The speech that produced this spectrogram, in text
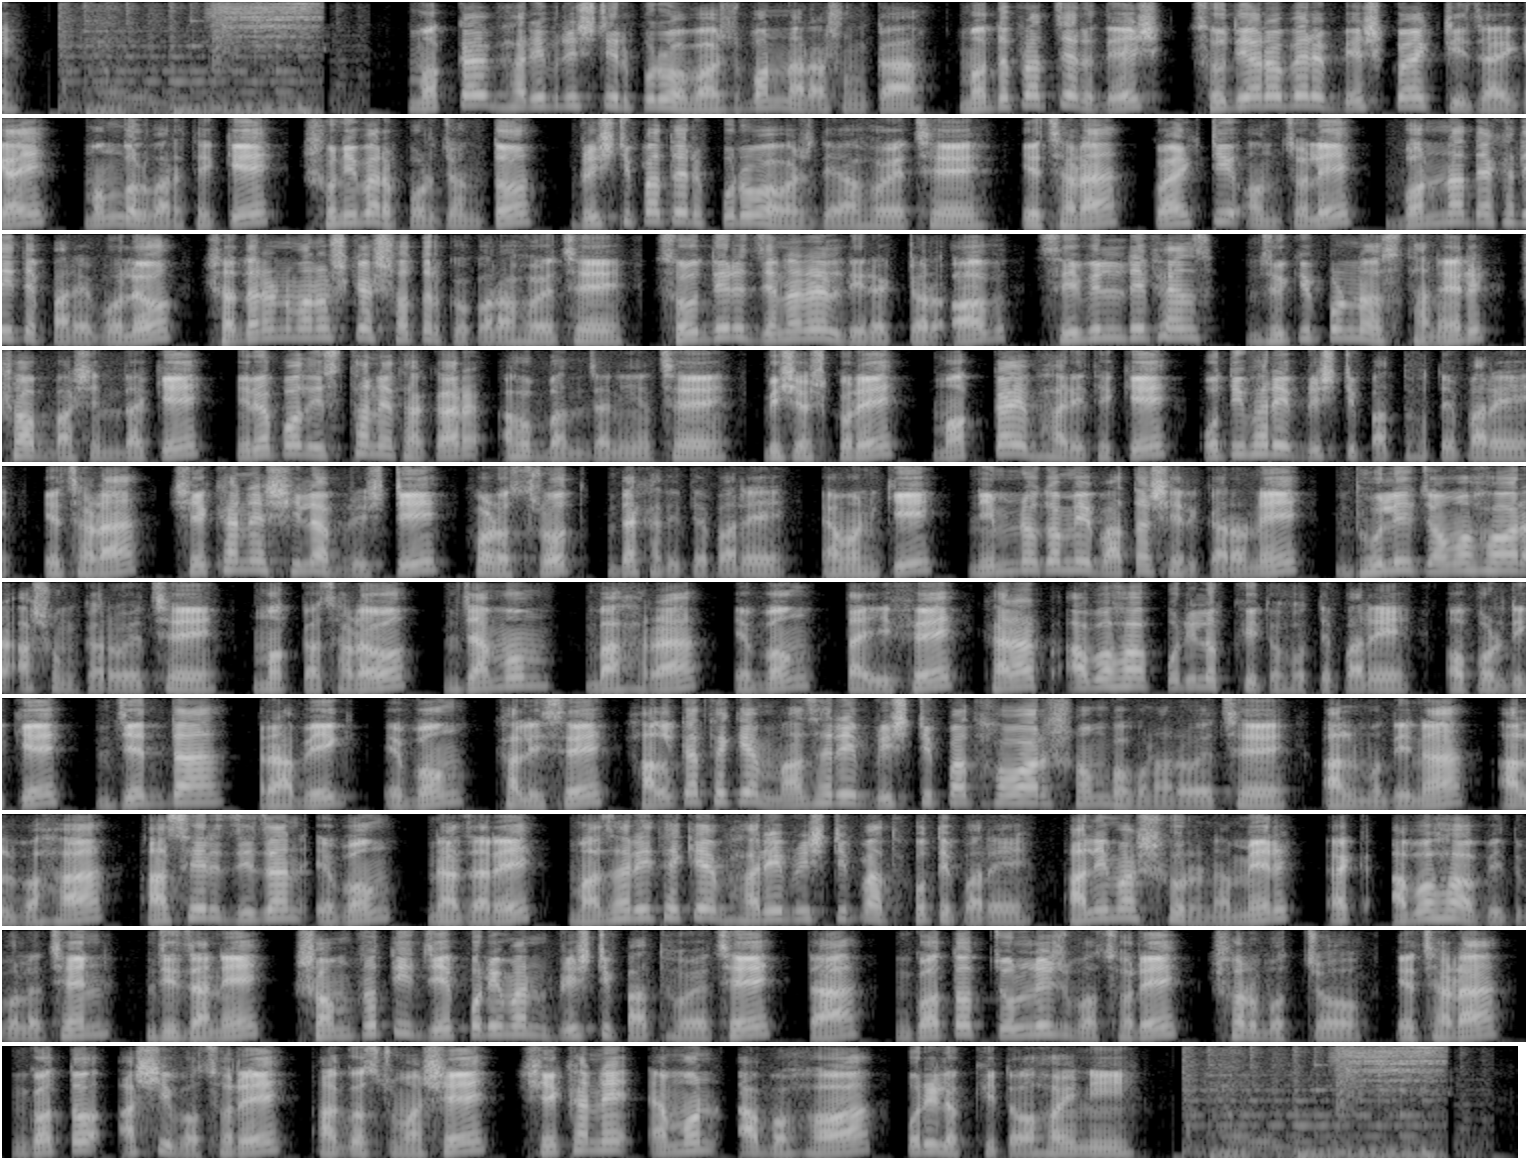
মক্কায় ভারী বৃষ্টির পূর্বাভাস, বন্যার আশঙ্কা। মধ্যপ্রাচ্যের দেশ সৌদি আরবের বেশ কয়েকটি জায়গায় মঙ্গলবার থেকে শনিবার পর্যন্ত বৃষ্টিপাতের পূর্বাভাস দেওয়া হয়েছে। এছাড়া কয়েকটি অঞ্চলে বন্যা দেখা দিতে পারে বলেও সাধারণ মানুষকে সতর্ক করা হয়েছে। সৌদির general director of civil defence ঝুঁকিপূর্ণ স্থানের সব বাসিন্দাকে নিরাপদ স্থানে থাকার আহ্বান জানিয়েছে। বিশেষ করে মক্কায় ভারী থেকে অতি ভারী বৃষ্টিপাত হতে পারে। এছাড়া সেখানে শিলাবৃষ্টি, খরস্রোত দেখা দিতে পারে। এমনকি নিম্নগামী বাতাসের কারণে ধুলি জমা হওয়ার আশঙ্কা রয়েছে। মক্কা ছাড়াও জামুম বাহরা এবং তাইফে খারাপ আবহাওয়া পরিলক্ষিত হতে পারে। অপরদিকে জেদ্দা, রাবিগ এবং খালিসে হালকা থেকে মাঝারি বৃষ্টিপাত হওয়ার সম্ভাবনা রয়েছে। আলমদিনা, আলবাহা, আসির জিজান এবং নাজারে মাঝারি থেকে ভারী বৃষ্টিপাত হতে পারে। আলিমাসুর নামের এক আবহাওয়াবিদ বলেছেন, জিজানে সম্প্রতি যে পরিমাণ বৃষ্টিপাত হয়েছে তা গত চল্লিশ বছরে সর্বোচ্চ। এছাড়া গত আশি বছরে আগস্ট মাসে সেখানে এমন আবহাওয়া পরিলক্ষিত হয়নি।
